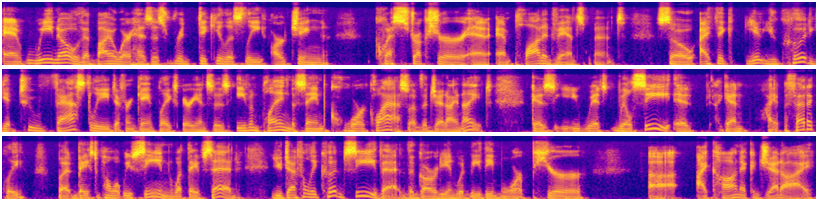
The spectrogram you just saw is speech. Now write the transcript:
And we know that BioWare has this ridiculously arching quest structure and, and plot advancement. So I think you, you could get two vastly different gameplay experiences, even playing the same core class of the Jedi Knight, because we'll see it again hypothetically, but based upon what we've seen, what they've said, you definitely could see that the Guardian would be the more pure, uh, iconic Jedi,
